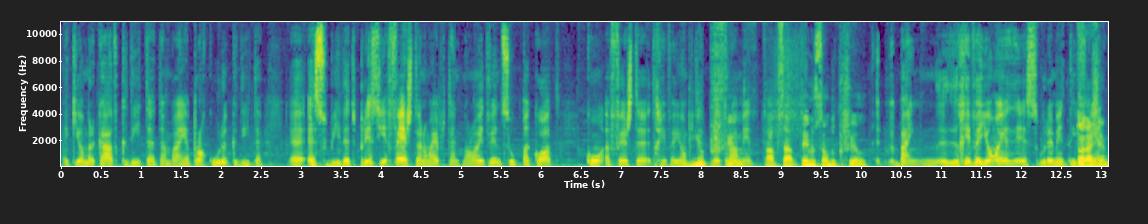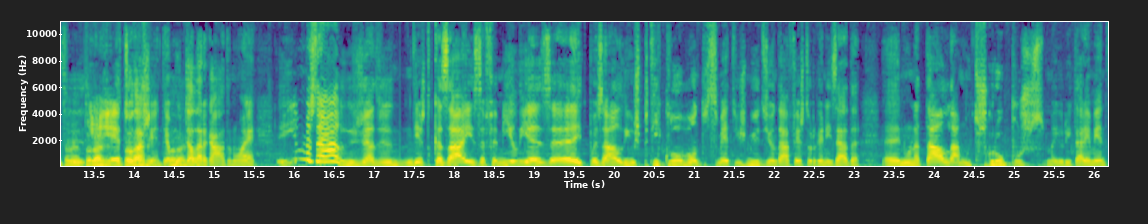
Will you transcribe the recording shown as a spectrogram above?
aqui é o mercado que dita também, a procura que dita eh, a subida de preço e a festa, não é? Portanto, normalmente vende-se o pacote com a festa de Réveillon, E o portanto, perfil? naturalmente. Sabe, sabe, tem noção do perfil? Bem, Réveillon é, é seguramente Toda a gente, não é? Toda a é, gente, é toda a a gente, gente, é toda a muito gente. alargado, não é? E- mas há, já de- desde casais a famílias, eh, e depois há ali os petit club, onde se metem os miúdos e onde há a festa organizada eh, no Natal. Há muitos grupos, maioritariamente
